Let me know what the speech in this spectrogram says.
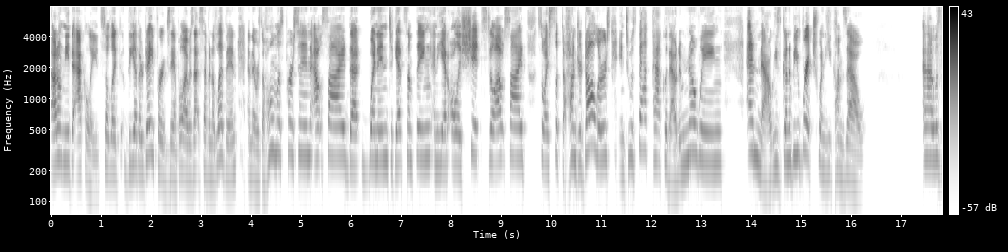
I don't need the accolades. So like the other day for example, I was at 7-Eleven and there was a homeless person outside that went in to get something and he had all his shit still outside, so I slipped a $100 into his backpack without him knowing and now he's to be rich when he comes out. And I was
